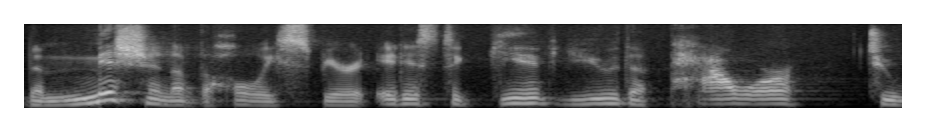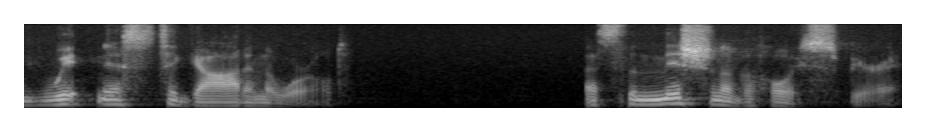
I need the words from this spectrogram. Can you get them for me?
the mission of the Holy Spirit? It is to give you the power to witness to God in the world. That's the mission of the Holy Spirit.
